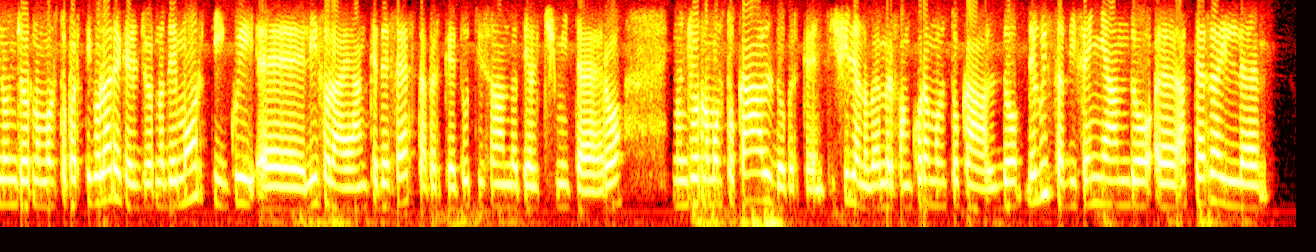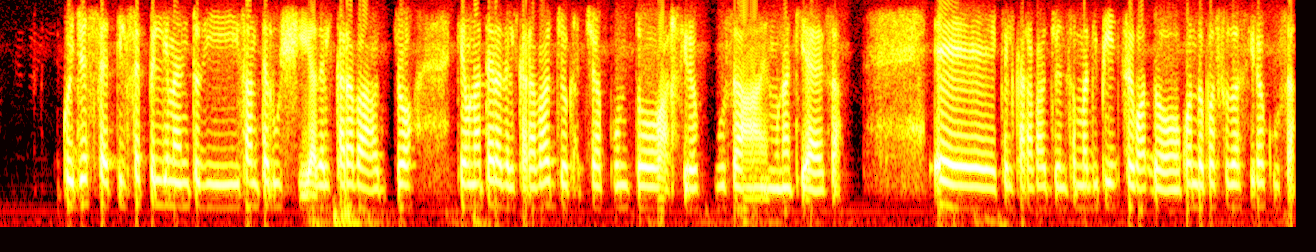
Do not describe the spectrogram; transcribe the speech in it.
in un giorno molto particolare che è il giorno dei morti, in cui eh, l'isola è anche deserta perché tutti sono andati al cimitero. In un giorno molto caldo, perché in Sicilia a novembre fa ancora molto caldo, e lui sta disegnando eh, a terra il, coi gessetti il seppellimento di Santa Lucia del Caravaggio che è una tela del Caravaggio che c'è appunto a Siracusa in una chiesa e che il Caravaggio insomma dipinse quando, quando passò da Siracusa.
